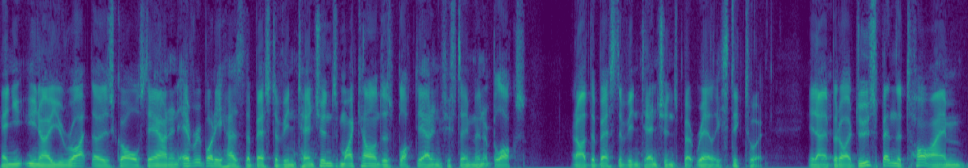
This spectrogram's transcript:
And you, you know, you write those goals down, and everybody has the best of intentions. My calendar's blocked out in 15 minute blocks, and I have the best of intentions, but rarely stick to it. You know, but I do spend the time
